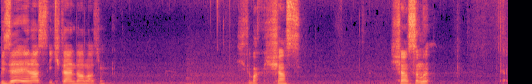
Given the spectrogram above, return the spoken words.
Bize en az iki tane daha lazım. İşte bak şans. Şansımı Tövbe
